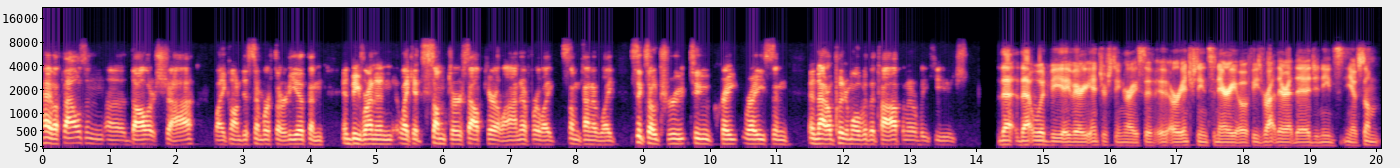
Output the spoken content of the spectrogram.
have a thousand uh, dollars shy, like on December 30th, and and be running like at Sumter, South Carolina, for like some kind of like 602 crate race, and and that'll put him over the top, and it'll be huge. That that would be a very interesting race if or interesting scenario if he's right there at the edge and needs you know some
